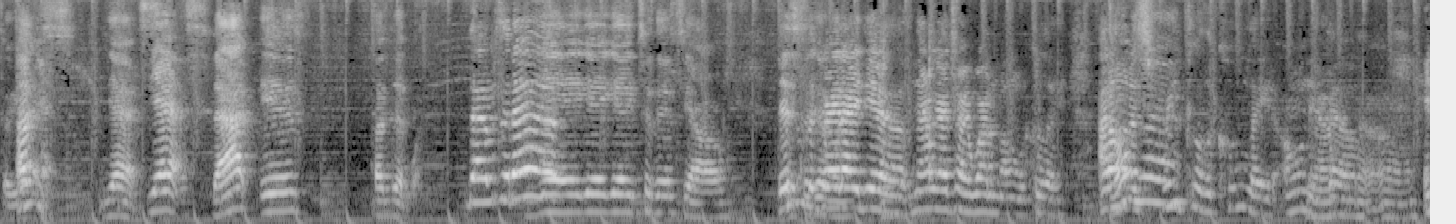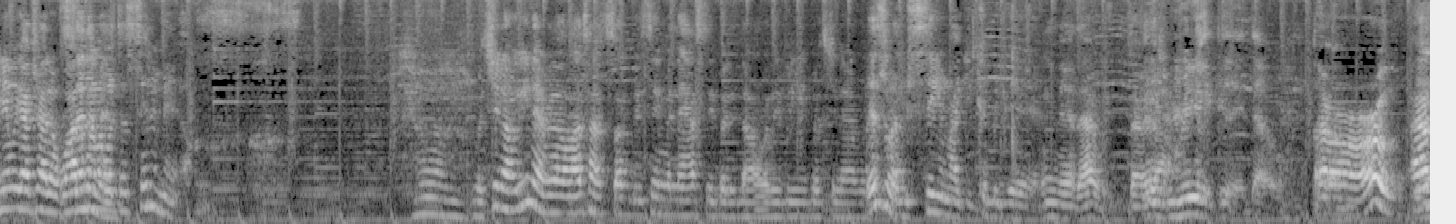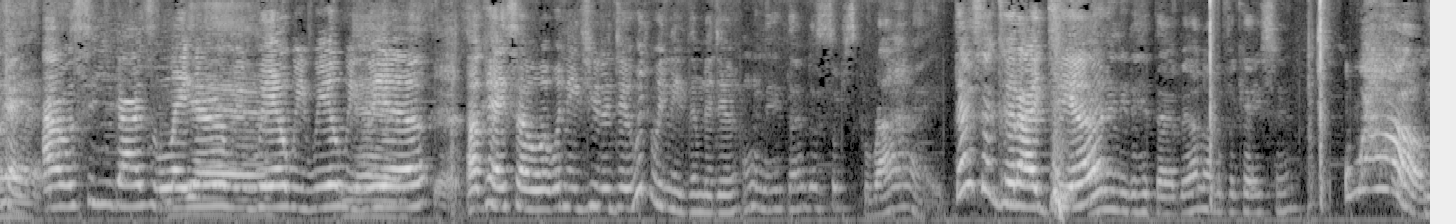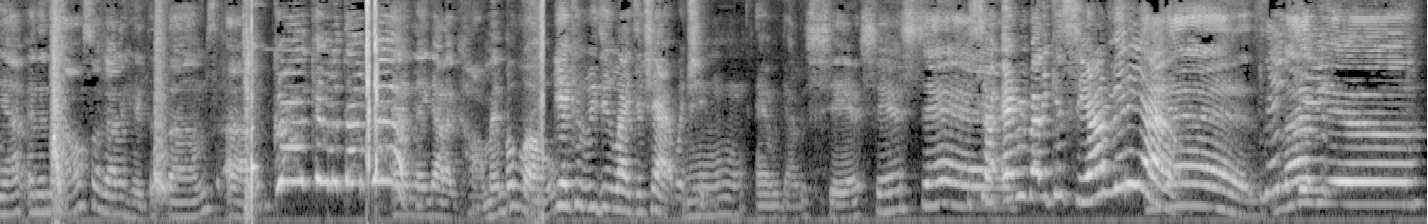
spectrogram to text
So yes, yes, Yes, that is a good one. that was it. Up. Yay, yay, yay to this, y'all. This It's is a great one. idea. Now we gotta try watermelon with Kool Aid. I don't Oh, want to yeah. sprinkle the Kool Aid on it though. uh-uh. And then we gotta try the watermelon Cinnamon. with the cinnamon. But you know, you never know. A lot of times stuff be seeming nasty, but it don't really be. But you never. This one seemed like it could be good. Yeah, that was that Yeah. was really good though. Oh, okay. Yeah. I will see you guys later. Yeah. We will, we will, we Yes, yes. will. Okay, so what we need you to do, what do we need them to do? We need them to subscribe. That's a good And idea. they need to hit that bell notification. Wow. Yeah, and then they also gotta hit the thumbs up, Girl, give it a thumbs up. and they gotta comment below. Yeah, because we do like to chat with you. Mhm. And we gotta share, share, share. So everybody can see our video. Yes. Thank Love you. you.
